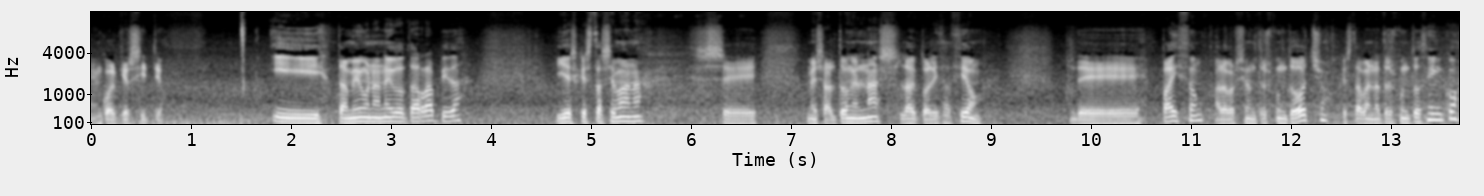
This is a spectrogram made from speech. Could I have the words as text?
en, cualquier sitio. Y también una anécdota rápida, y es que esta semana se me saltó en el NAS la actualización de Python a la versión 3.8, que estaba en la 3.5,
